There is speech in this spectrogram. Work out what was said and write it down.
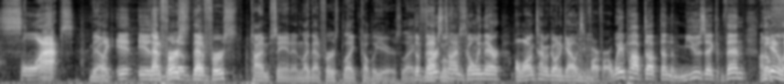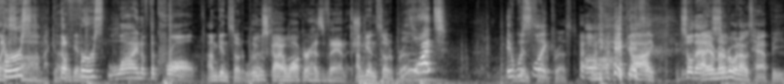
slaps. Yeah. Like it is that first that first time seeing it, and like that first like couple years, like the first time going there, a long time ago in a galaxy mm-hmm. far, far away popped up. Then the music. Then I'm the getting, like, first, oh my God, the getting- first line of the crawl. I'm getting so depressed. Luke Skywalker has vanished. I'm getting so depressed. what? It was like, depressed. oh my god. like- so that I remember so- when I was happy.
